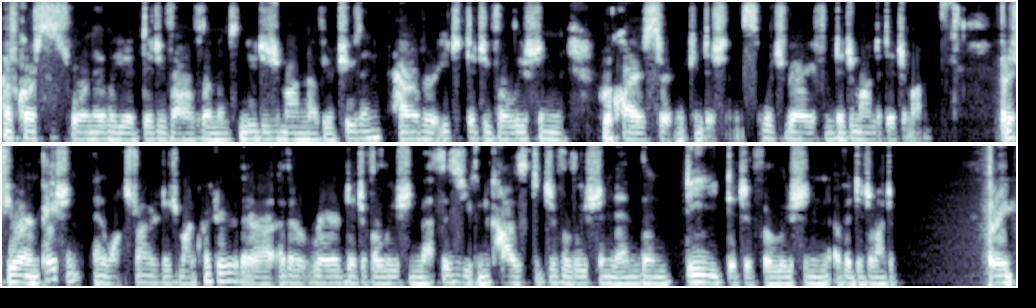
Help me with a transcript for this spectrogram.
Of course, this will enable you to digivolve them into new Digimon of your choosing. However, each Digivolution requires certain conditions, which vary from Digimon to Digimon. But if you are impatient and want stronger Digimon quicker, there are other rare Digivolution methods. You can cause Digivolution and then de-Digivolution of a Digimon to break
